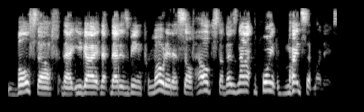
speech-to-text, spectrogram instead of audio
bull stuff that you guys that, that is being promoted as self help stuff. That is not the point of Mindset Mondays.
